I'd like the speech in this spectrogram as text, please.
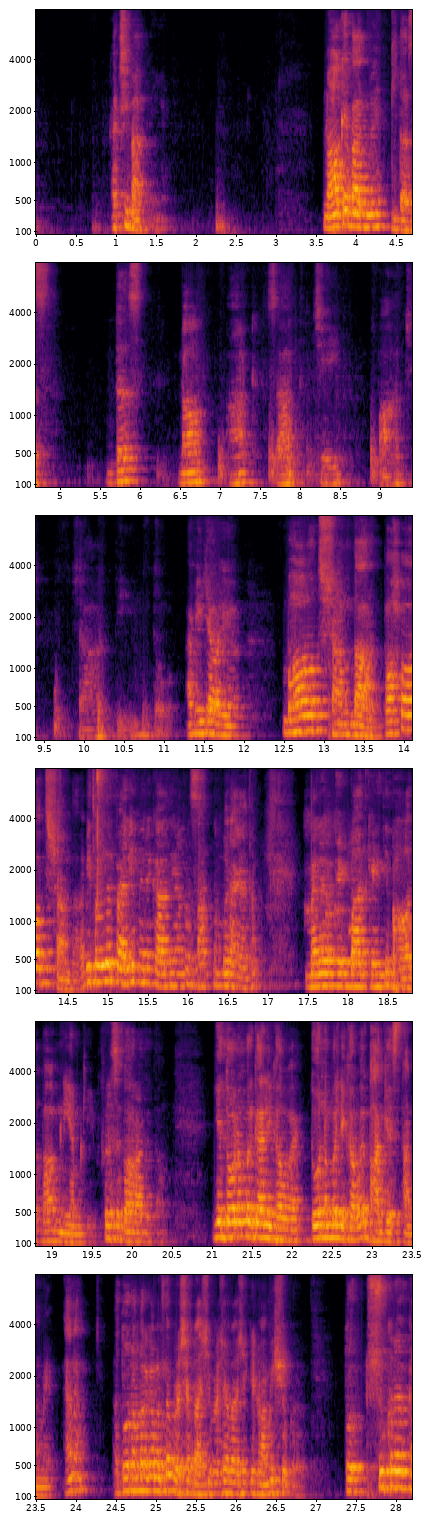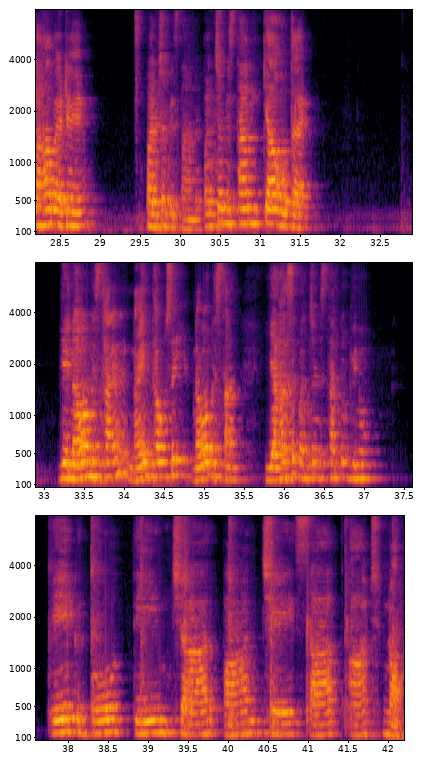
अच्छी बात नहीं है। नौ के बाद में दस। दस, नौ, आठ, सात छ पाँच, चार, तीन, दो। अभी क्या होगा बहुत शानदार बहुत शानदार। अभी थोड़ी देर पहले मैंने कहा था, यहाँ पर सात नंबर आया था। मैंने एक बात कही थी भावत भाव नियम की। फिर से दोहरा देता हूँ। ये दो नंबर क्या लिखा हुआ है? दो नंबर लिखा हुआ है भाग्य स्थान में, है ना? दो नंबर का मतलब वृषभ राशि वृषभ राशि के स्वामी शुक्र। तो शुक्र कहाँ बैठे हैं? पंचम स्थान में। पंचम स्थान क्या होता है? ये नवम स्थान है नाइन्थ हाउस है नवम स्थान। यहाँ से पंचम स्थान को गिनो। एक, दो, तीन, चार, पाँच, छ, सात, आठ, नौ।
